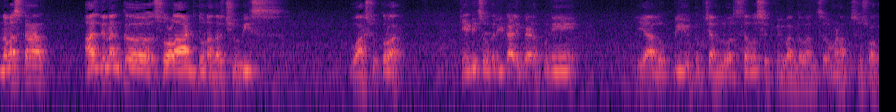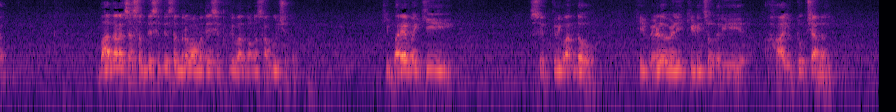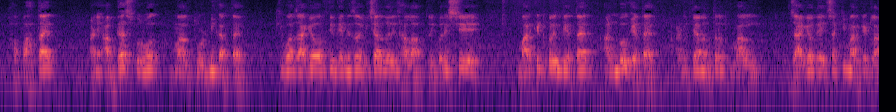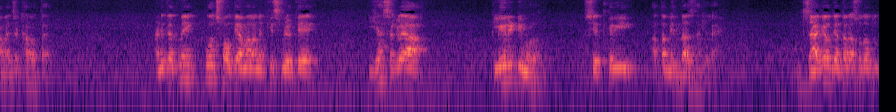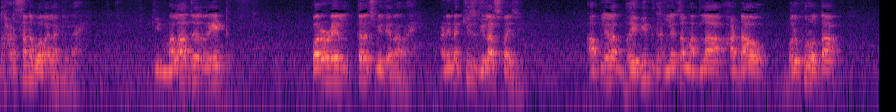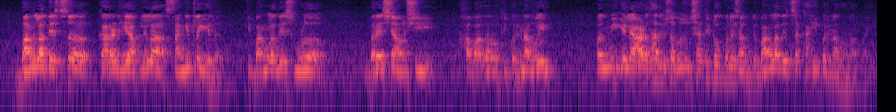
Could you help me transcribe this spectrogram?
नमस्कार. आज दिनांक सोळा आठ दोन हजार चोवीस वार शुक्रवार. के डी चौधरी डाळिंबेड पुणे या लोकप्रिय यूट्यूब चॅनलवर सर्व शेतकरी बांधवांचं मनापासून स्वागत. बाजाराच्या सद्यस्थिती संदर्भामध्ये शेतकरी बांधवांना सांगू इच्छितो की बऱ्यापैकी शेतकरी बांधव हे वेळोवेळी केडी चौधरी हा यूट्यूब चॅनल हा पाहतायत. आणि अभ्यासपूर्वक माल तोडणी करतायत किंवा जागेवरती देण्याचा विचार जरी झाला तरी बरेचसे मार्केटपर्यंत येत आहेत अनुभव घेत आहेत आणि त्यानंतर माल जागेवर द्यायचा की मार्केटला आणायचं ठरवत आहेत आणि त्यातनं एक पोच पावती आम्हाला नक्कीच मिळते. ह्या सगळ्या क्लिअरिटीमुळं शेतकरी आता बिंदास झालेला आहे. जागेवर देताना सुद्धा तो धाडसानं बोलायला लागलेला आहे की मला जर रेट परवडेल तरच मी देणार आहे. आणि नक्कीच दिलाच पाहिजे. आपल्याला भयभीत घालण्याचा मधला हा डाव भरपूर होता. बांगलादेशचं कारण हे आपल्याला सांगितलं गेलं की बांगलादेशमुळं बऱ्याचशा अंशी हा बाजारावरती परिणाम होईल. पण मी गेल्या आठ दहा दिवसापासून छाती टोकपणे सांगतोय बांगलादेशचा काही परिणाम होणार नाही.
